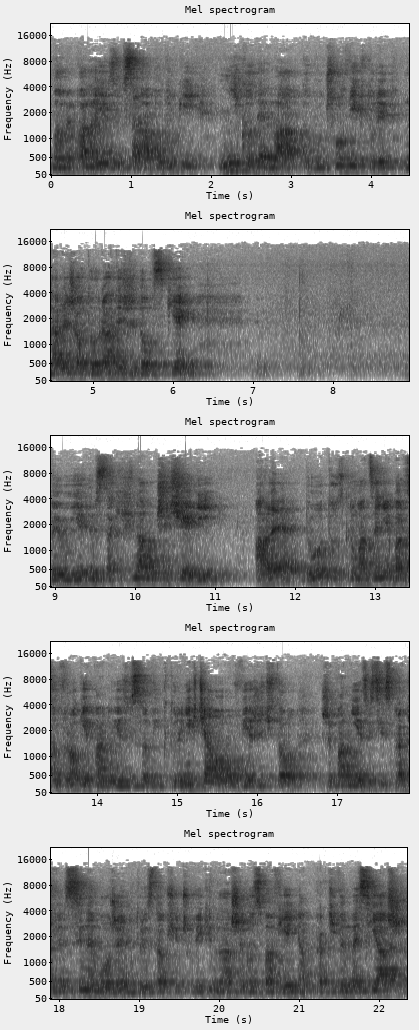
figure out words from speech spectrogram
mamy Pana Jezusa, a po drugiej Nikodema. To był człowiek, który należał do Rady Żydowskiej. Był jednym z takich nauczycieli, ale było to zgromadzenie bardzo wrogie Panu Jezusowi, które nie chciało uwierzyć w to, że Pan Jezus jest prawdziwym Synem Bożym, który stał się człowiekiem dla naszego zbawienia, prawdziwym Mesjaszem.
